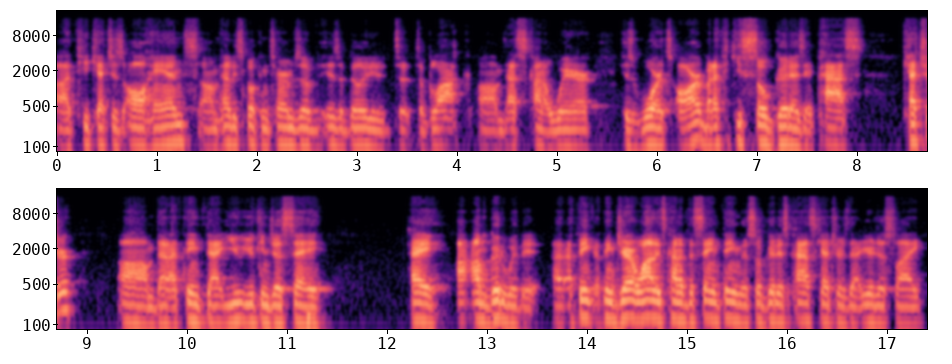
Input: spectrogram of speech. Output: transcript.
Uh, he catches all hands. Um, spoke in terms of his ability to, to block. Um, that's kind of where his warts are. But I think he's so good as a pass catcher um, that I think that you you can just say, "Hey, I, am good with it." I, I, think I think Jared Wiley's kind of the same thing. They're so good as pass catchers that you're just like,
